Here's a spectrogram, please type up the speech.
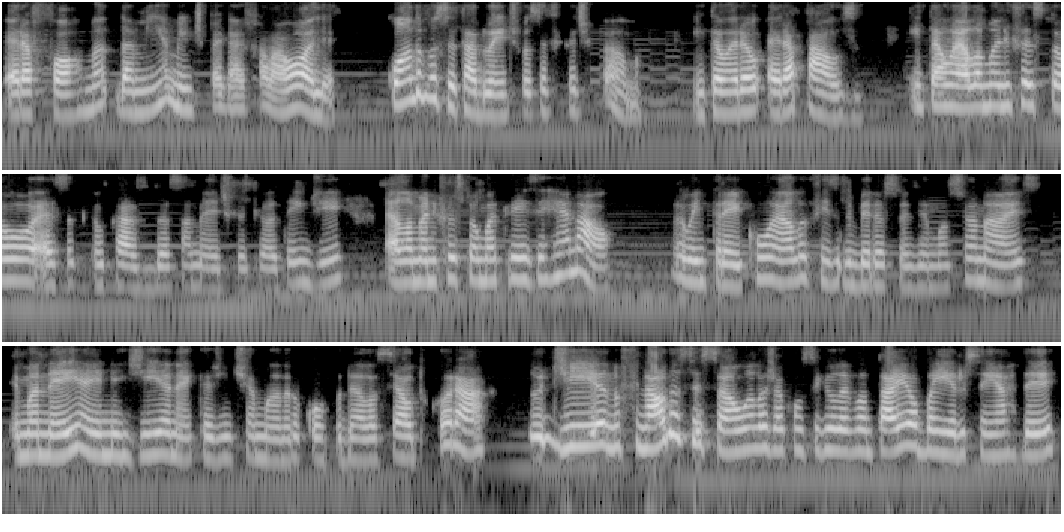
Era a forma da minha mente pegar e falar: olha, quando você tá doente, você fica de cama. Então era, era pausa. Então ela manifestou, essa o caso dessa médica que eu atendi, ela manifestou uma crise renal. Eu entrei com ela, fiz liberações emocionais, emanei a energia, né, que a gente emana no corpo dela se autocurar. No dia, no final da sessão, ela já conseguiu levantar e ir ao banheiro sem arder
